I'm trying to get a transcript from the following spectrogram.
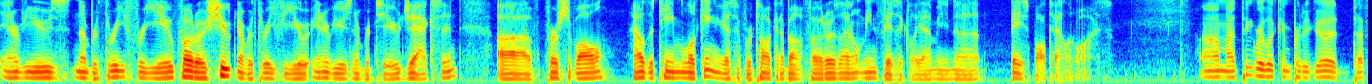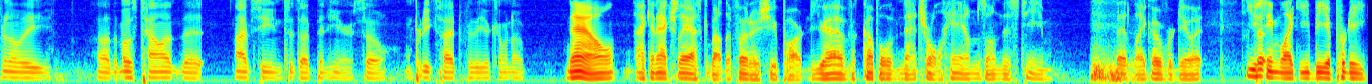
interviews number three for you. Photo shoot number three for you. Interviews number two. Jackson. Uh, first of all, how's the team looking? I guess if we're talking about photos, I don't mean physically. I mean uh, baseball talent wise. Um, I think we're looking pretty good. Definitely uh, the most talent that I've seen since I've been here. So I'm pretty excited for the year coming up. Now I can actually ask about the photo shoot part. Do you have a couple of natural hams on this team that like overdo it? You That- seem like you'd be a pretty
